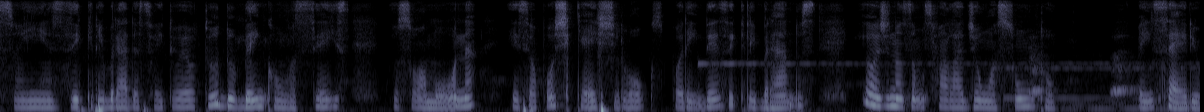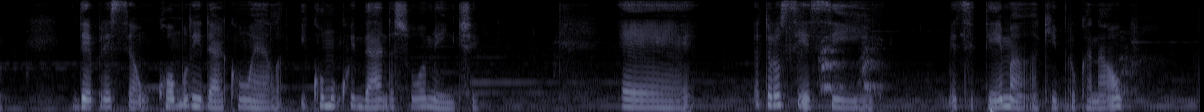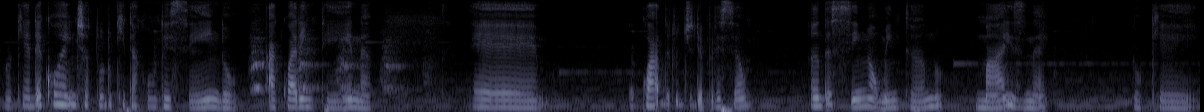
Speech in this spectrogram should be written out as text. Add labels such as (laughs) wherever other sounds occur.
Pessoinhas desequilibradas feito eu, tudo bem com vocês? Eu sou a Mona, esse é o podcast Loucos, porém Desequilibrados, e hoje nós vamos falar de um assunto bem sério: depressão, como lidar com ela e como cuidar da sua mente. É, eu trouxe esse, esse tema aqui para o canal porque é decorrente a tudo que está acontecendo, a quarentena é, o quadro de depressão anda sim aumentando mais, né, do que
